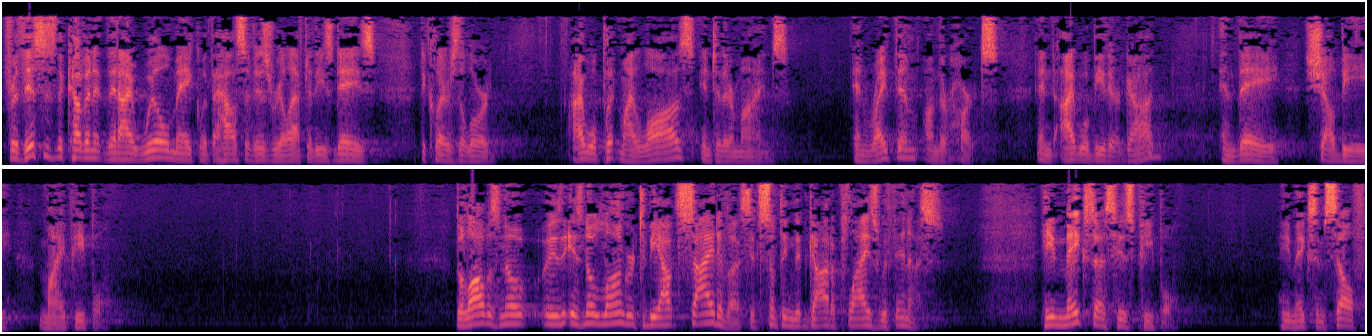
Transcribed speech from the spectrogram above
For this is the covenant that I will make with the house of Israel after these days, declares the Lord. I will put my laws into their minds and write them on their hearts. And I will be their God and they shall be my people. The law was no, is no longer to be outside of us. It's something that God applies within us. He makes us His people. He makes Himself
